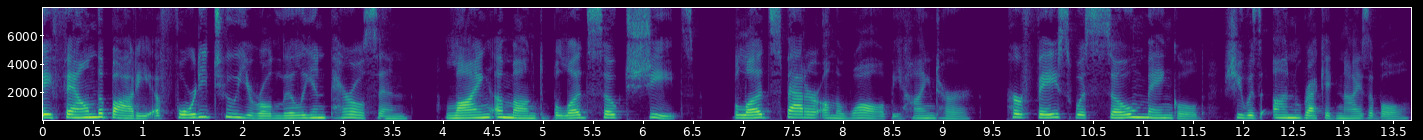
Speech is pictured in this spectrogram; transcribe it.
They found the body of 42 year old Lillian Perelson lying among blood soaked sheets, blood spatter on the wall behind her. Her face was so mangled she was unrecognizable.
